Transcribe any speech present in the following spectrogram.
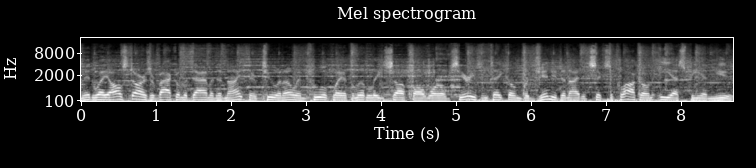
Midway All Stars are back on the diamond tonight. They're 2 0 in pool play at the Little League Softball World Series and take on Virginia tonight at 6 o'clock on ESPNU.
